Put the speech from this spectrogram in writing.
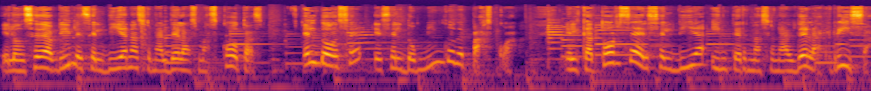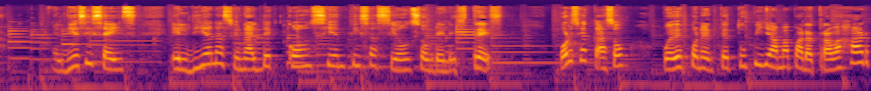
El 11 de abril es el Día Nacional de las Mascotas. El 12 es el Domingo de Pascua. El 14 es el Día Internacional de la Risa. El 16, el Día Nacional de Concientización sobre el Estrés. Por si acaso, puedes ponerte tu pijama para trabajar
